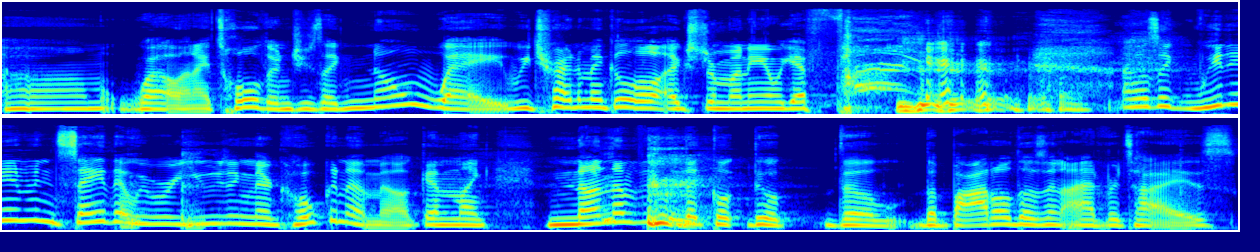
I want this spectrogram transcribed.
um, well, and I told her, and she's like, no way, we try to make a little extra money and we get fired. I was like, we didn't even say that we were using their coconut milk, and like none of the co- the the, the bottle doesn't advertise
